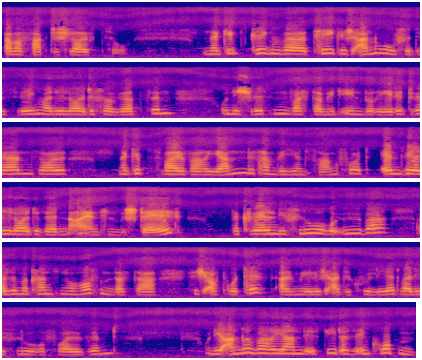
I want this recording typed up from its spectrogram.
Aber faktisch läuft so. Und da gibt, kriegen wir täglich Anrufe deswegen, weil die Leute verwirrt sind und nicht wissen, was da mit ihnen beredet werden soll. Da gibt es zwei Varianten, das haben wir hier in Frankfurt. Entweder die Leute werden einzeln bestellt, da quellen die Flure über. Also man kann es nur hoffen, dass da sich auch Protest allmählich artikuliert, weil die Flure voll sind. Und die andere Variante ist die, dass sie in Gruppen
